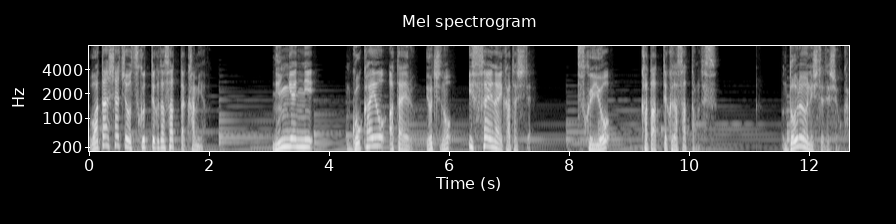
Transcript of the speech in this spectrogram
私たちを作ってくださった神は人間に誤解を与える余地の一切ない形で救いを語ってくださったのです。どのようにしてでしょうか？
